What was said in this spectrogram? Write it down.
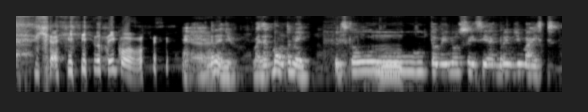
que aí não tem como. É, é grande, mas é bom também. Por isso que eu Hum. também não sei se é grande demais.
